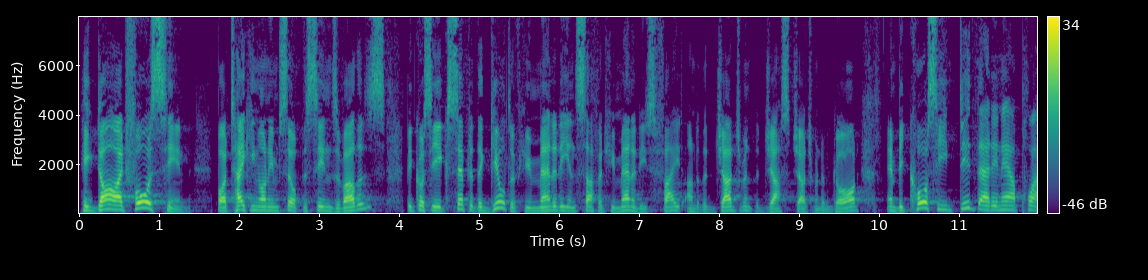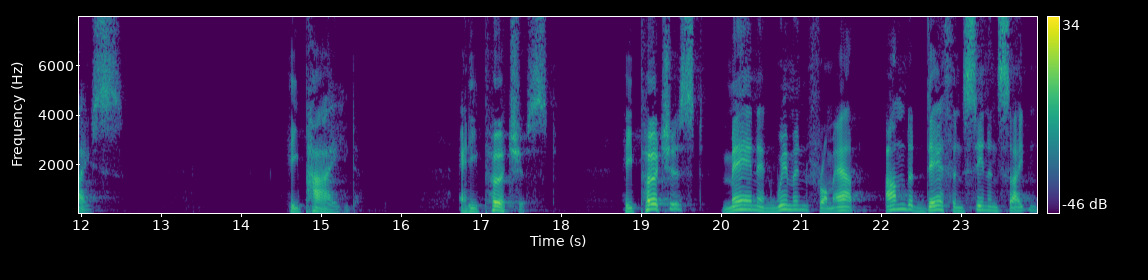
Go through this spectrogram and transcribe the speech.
He died for sin by taking on himself the sins of others because he accepted the guilt of humanity and suffered humanity's fate under the judgment, the just judgment of God. And because he did that in our place, he paid and he purchased. He purchased men and women from out under death and sin and Satan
